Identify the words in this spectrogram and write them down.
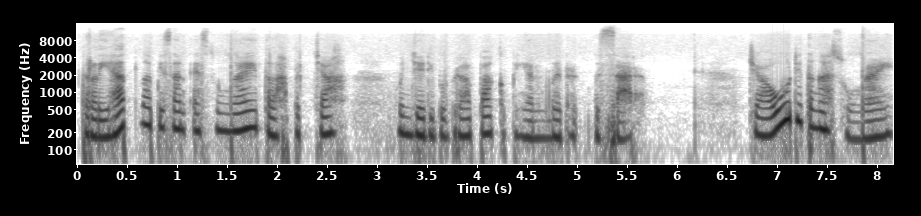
terlihat lapisan es sungai telah pecah menjadi beberapa kepingan besar. Jauh di tengah sungai,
